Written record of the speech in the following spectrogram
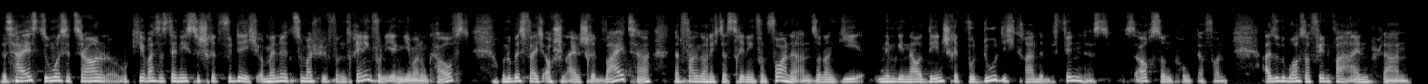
Das heißt, du musst jetzt schauen, okay, was ist der nächste Schritt für dich? Und wenn du zum Beispiel ein Training von irgendjemandem kaufst und du bist vielleicht auch schon einen Schritt weiter, dann fang doch nicht das Training von vorne an, sondern geh, nimm genau den Schritt, wo du dich gerade befindest. Das ist auch so ein Punkt davon. Also du brauchst auf jeden Fall einen Plan.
